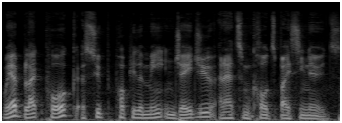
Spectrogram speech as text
We had black pork, a super popular meat in Jeju, and had some cold spicy nudes.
